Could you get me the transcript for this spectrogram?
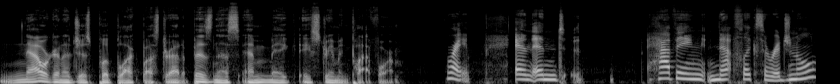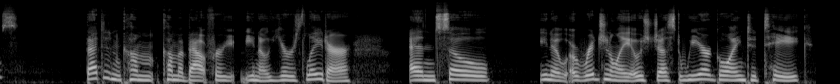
Now we're going to just put Blockbuster out of business and make a streaming platform. Right. And and having Netflix originals that didn't come come about for you know years later. And so, you know, originally it was just we are going to take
